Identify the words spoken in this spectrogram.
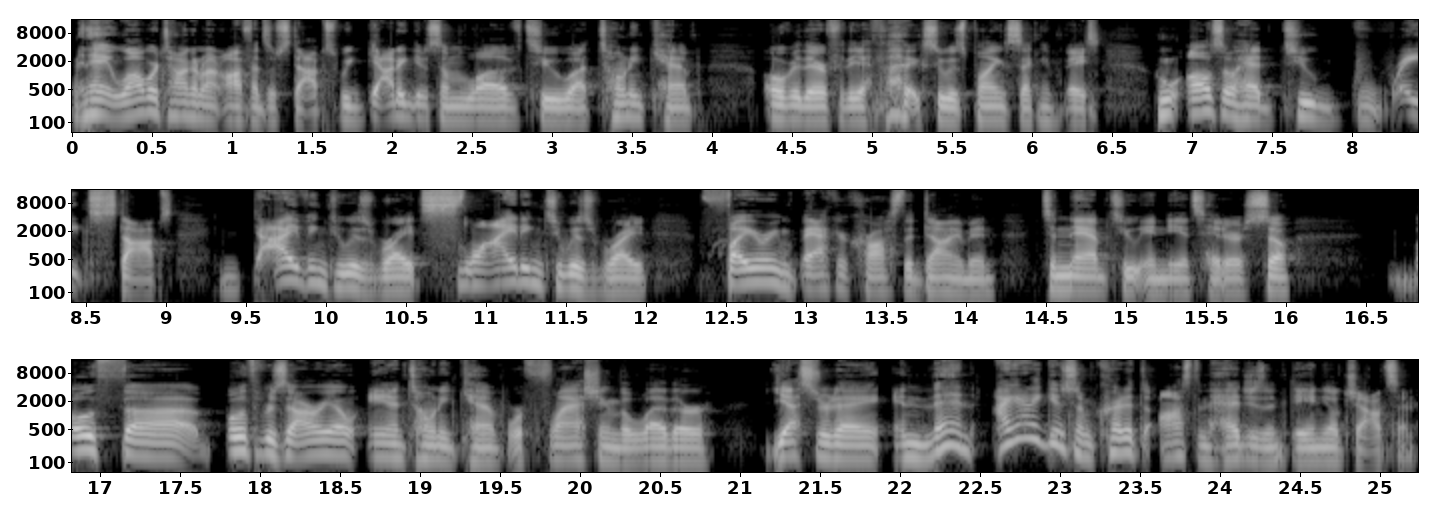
And hey, while we're talking about offensive stops, we got to give some love to uh, Tony Kemp over there for the Athletics, who was playing second base, who also had two great stops, diving to his right, sliding to his right, firing back across the diamond to nab two Indians hitters. So both uh, both Rosario and Tony Kemp were flashing the leather yesterday. And then I got to give some credit to Austin Hedges and Daniel Johnson,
